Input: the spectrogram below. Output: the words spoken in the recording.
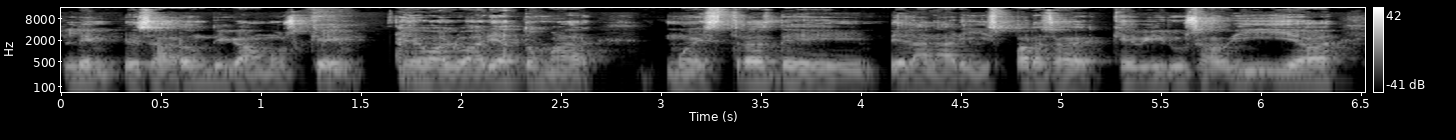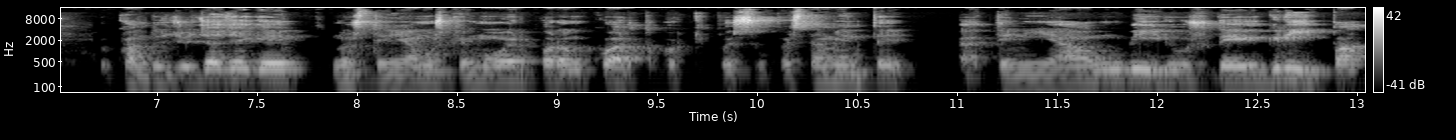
le empezaron, digamos que, a evaluar y a tomar muestras de, de la nariz para saber qué virus había. Cuando yo ya llegué, nos teníamos que mover para un cuarto porque pues supuestamente tenía un virus de gripa,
